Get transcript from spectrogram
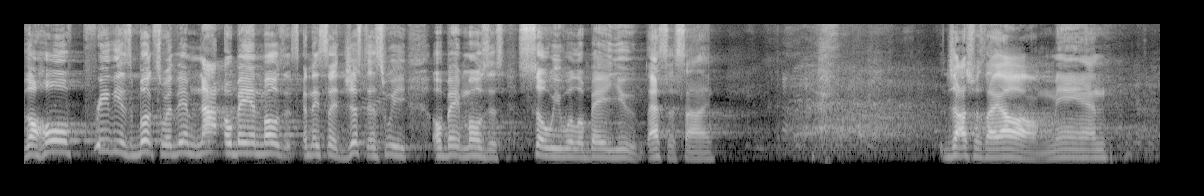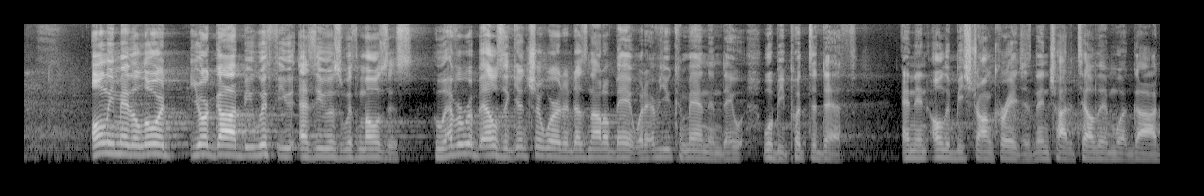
The whole previous books were them not obeying Moses. And they said, just as we obey Moses, so we will obey you. That's a sign. Joshua's like, oh man. Only may the Lord your God be with you as he was with Moses. Whoever rebels against your word and does not obey it, whatever you command them, they will be put to death. And then only be strong, courageous. Then try to tell them what God,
